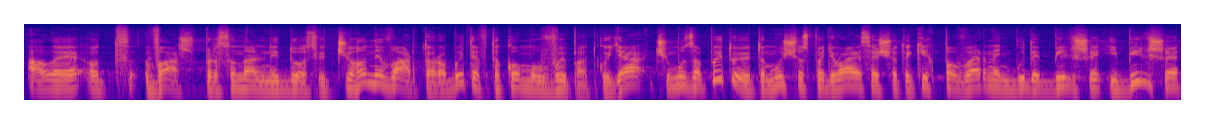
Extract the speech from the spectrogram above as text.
Але от ваш персональний досвід, чого не варто робити в такому випадку? Я чому запитую? Тому що сподіваюся, що таких повернень буде більше і більше,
